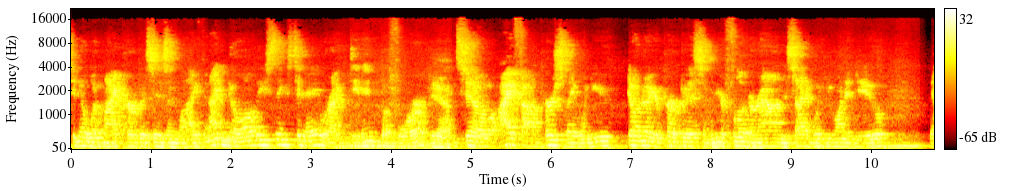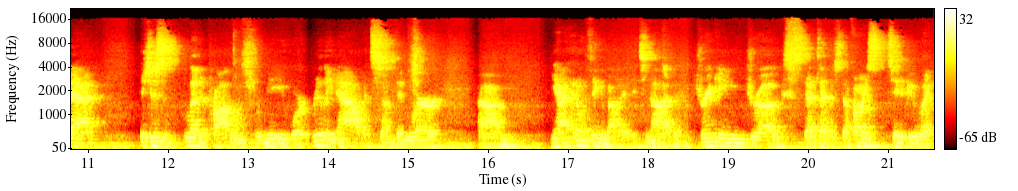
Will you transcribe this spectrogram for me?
to know what my purpose is in life. And I know all these things today where I didn't before. Yeah. And so I found personally when you don't know your purpose and when you're floating around deciding what you want to do, that it's just led to problems for me. Where really now it's something where, um, yeah, I don't think about it. It's not drinking, drugs, that type of stuff. I always say to people like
